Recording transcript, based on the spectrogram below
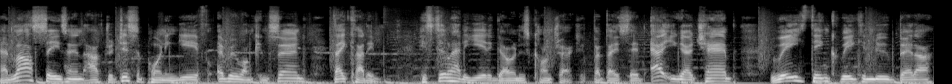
and last season, after a disappointing year for everyone concerned, they cut him. He still had a year to go in his contract, but they said, "Out you go, champ. We think we can do better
